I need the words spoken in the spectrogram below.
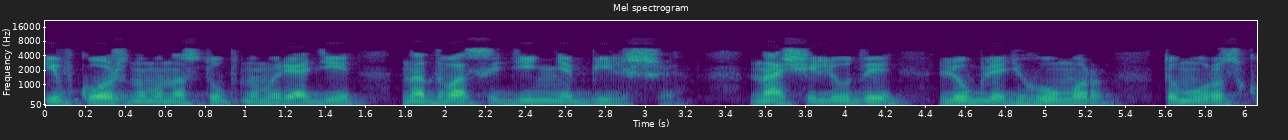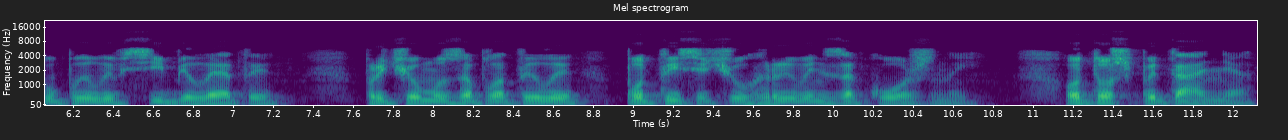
і в кожному наступному ряді на два сидіння більше. Наші люди люблять гумор, тому розкупили всі білети, причому заплатили по тисячу гривень за кожний. Отож питання,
